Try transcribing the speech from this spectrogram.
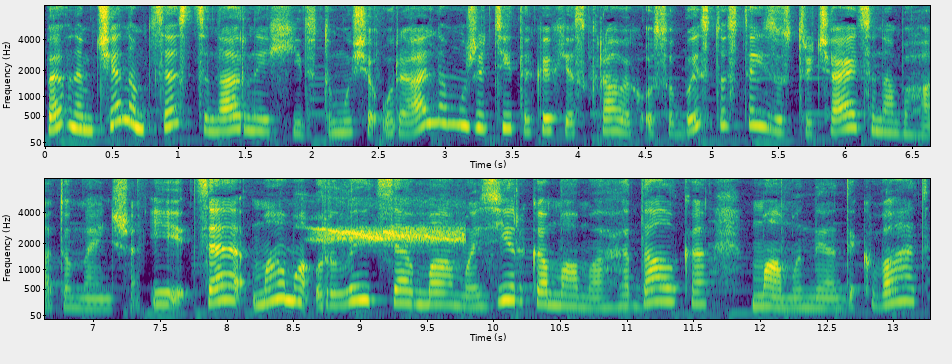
Певним чином це сценарний хід, тому що у реальному житті таких яскравих особистостей зустрічається набагато менше. І це мама орлиця, мама зірка, мама гадалка, мама неадекват.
